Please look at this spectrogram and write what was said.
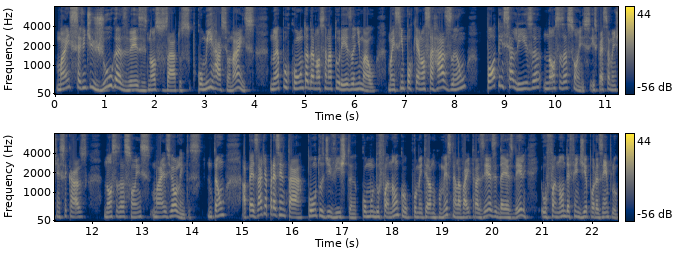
mas se a gente julga às vezes nossos atos como irracionais, não é por conta da nossa natureza animal, mas sim porque a nossa razão potencializa nossas ações, especialmente nesse caso, nossas ações mais violentas. Então, apesar de apresentar pontos de vista como o do Fanon, que eu comentei lá no começo, né, ela vai trazer as ideias dele. O Fanon defendia, por exemplo,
